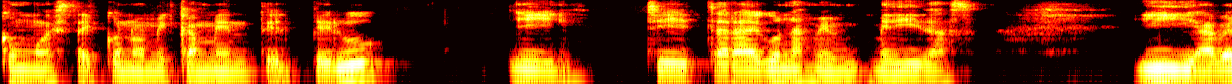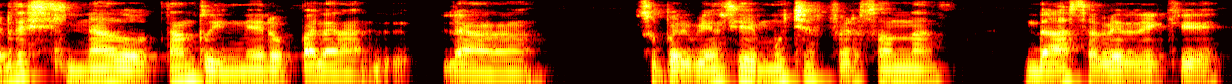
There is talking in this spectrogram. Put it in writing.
cómo está económicamente el Perú y sí, dará algunas medidas. Y haber destinado tanto dinero para la supervivencia de muchas personas da a saber de que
